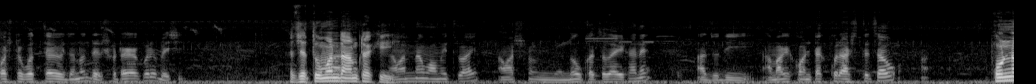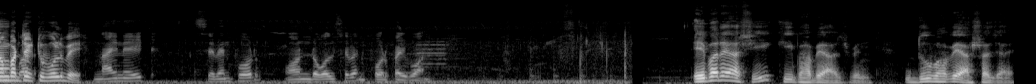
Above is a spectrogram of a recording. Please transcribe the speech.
কষ্ট করতে হয় ওই জন্য দেড়শো টাকা করে বেশি। আচ্ছা তোমার নামটা কি? আমার নাম অমিত রায়। আমার সঙ্গে নৌকা চালায় এখানে। আর যদি আমাকে কন্ট্যাক্ট করে আসতে চাও ফোন নাম্বারটা একটু বলবে? Nine eight seven four one double seven four five one এবারে আসি কীভাবে আসবেন? দুভাবে আসা যায়।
